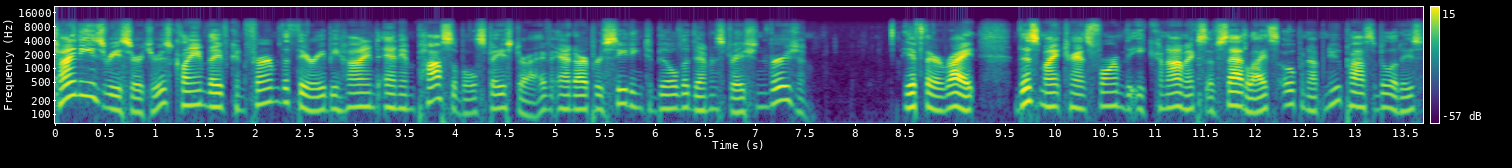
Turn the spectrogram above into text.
Chinese researchers claim they've confirmed the theory behind an impossible space drive and are proceeding to build a demonstration version. If they're right, this might transform the economics of satellites, open up new possibilities,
